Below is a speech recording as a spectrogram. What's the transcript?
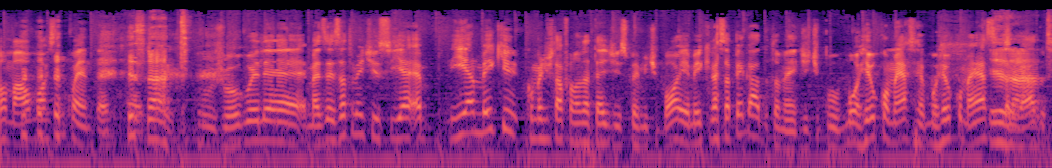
normal morre 50. É, tipo, Exato. o jogo, ele é. Mas é exatamente isso. E é, é- e é meio que, como a gente tá falando até de Super Meat Boy, é meio que nessa pegada também. De tipo, morreu, começa, morreu, começa, Exato. tá ligado?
